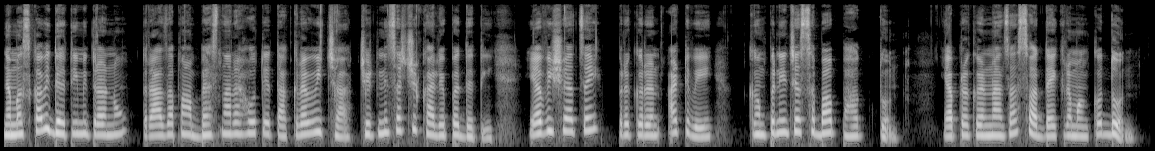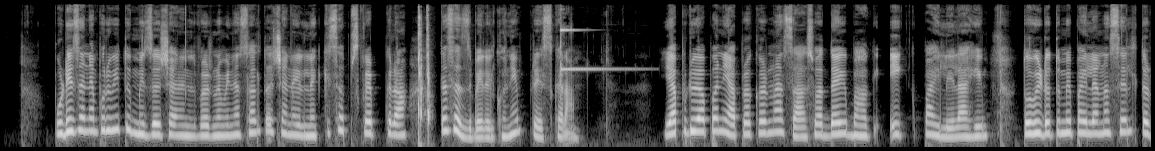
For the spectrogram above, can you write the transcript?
नमस्कार विद्यार्थी मित्रांनो तर आज आपण अभ्यासणार आहोत येत अकरावीच्या चिटणीसाची कार्यपद्धती. या विषयाचे प्रकरण आठवे कंपनीच्या सभा भाग दोन. या प्रकरणाचा स्वाध्याय क्रमांक दोन. पुढे जाण्यापूर्वी तुम्ही जर चॅनलवर नवीन असाल तर चॅनेल नक्की सबस्क्राईब करा तसंच बेल प्रेस करा. यापूर्वी आपण या प्रकरणाचा स्वाध्याय भाग एक पाहिलेला आहे. तो व्हिडिओ तुम्ही पाहिला नसेल तर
